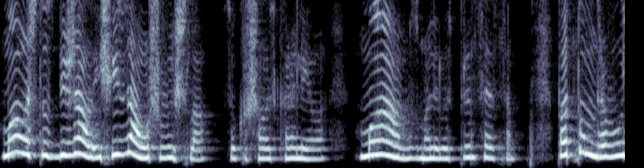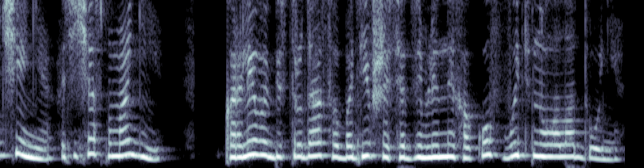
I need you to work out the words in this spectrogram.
«Мало что сбежала, еще и замуж вышла», — сокрушалась королева. «Мам!» — взмолилась принцесса. «Потом нравоучение, а сейчас помоги!» Королева, без труда освободившись от земляных оков, вытянула ладони.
